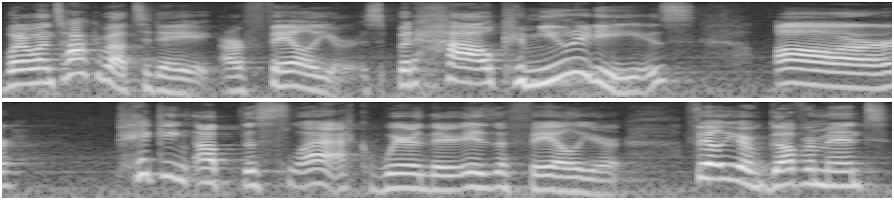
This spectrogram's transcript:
what I want to talk about today are failures, but how communities are picking up the slack where there is a failure. Failure of government,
